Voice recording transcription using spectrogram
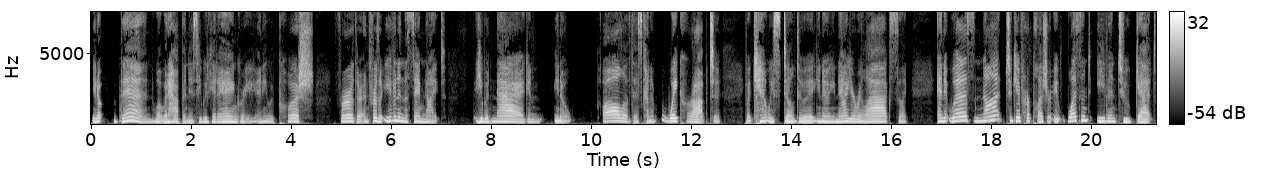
You know, then what would happen is he would get angry and he would push further and further, even in the same night he would nag and, you know, all of this kind of wake her up to, but can't we still do it? You know, now you're relaxed. Like, and it was not to give her pleasure. It wasn't even to get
